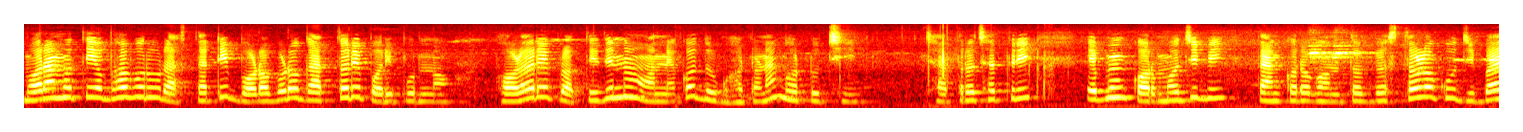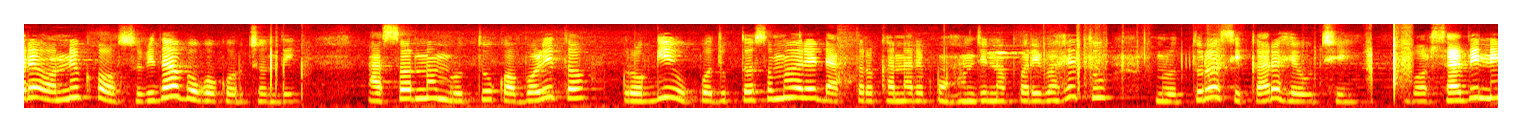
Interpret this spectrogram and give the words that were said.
ମରାମତି ଅଭାବରୁ ରାସ୍ତାଟି ବଡ଼ ବଡ଼ ଗାତରେ ପରିପୂର୍ଣ୍ଣ। ଫଳରେ ପ୍ରତିଦିନ ଅନେକ ଦୁର୍ଘଟଣା ଘଟୁଛି। ଛାତ୍ରଛାତ୍ରୀ ଏବଂ କର୍ମଜୀବୀ ତାଙ୍କର ଗନ୍ତବ୍ୟସ୍ଥଳକୁ ଯିବାରେ ଅନେକ ଅସୁବିଧା ଭୋଗ କରୁଛନ୍ତି। ଆସନ୍ନ ମୃତ୍ୟୁ କବଳିତ ରୋଗୀ ଉପଯୁକ୍ତ ସମୟରେ ଡାକ୍ତରଖାନାରେ ପହଞ୍ଚି ନ ପାରିବା ହେତୁ ମୃତ୍ୟୁର ଶିକାର ହେଉଛି। ବର୍ଷା ଦିନେ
